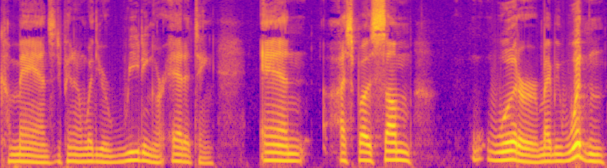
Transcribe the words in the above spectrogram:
commands depending on whether you're reading or editing. And i suppose some would or maybe wouldn't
